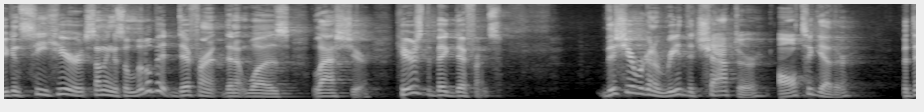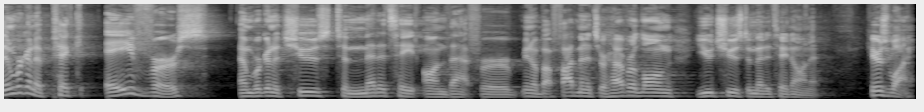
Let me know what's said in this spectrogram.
you can see here something that's a little bit different than it was last year. Here's the big difference. This year, we're going to read the chapter all together, but then we're going to pick a verse and we're going to choose to meditate on that for you know, about five minutes or however long you choose to meditate on it. Here's why.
